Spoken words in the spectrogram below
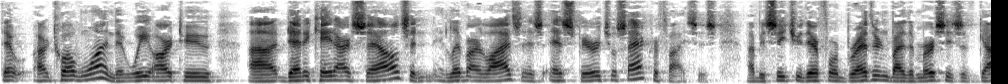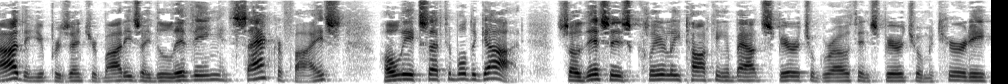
that our 12:1, that we are to uh, dedicate ourselves and, and, live our lives as, as spiritual sacrifices. I beseech you, therefore, brethren, by the mercies of God, that you present your bodies a living sacrifice, wholly acceptable to God. So this is clearly talking about spiritual growth and spiritual maturity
